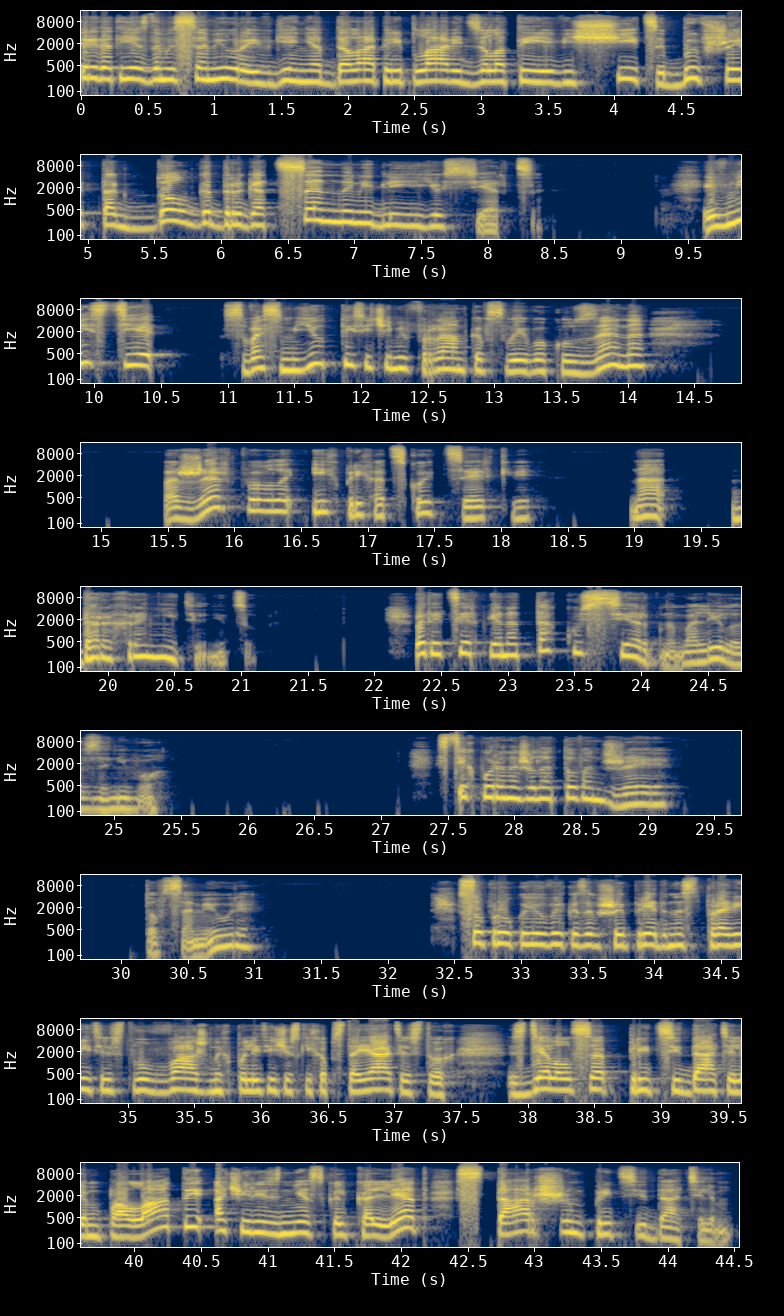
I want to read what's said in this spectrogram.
Перед отъездом из Самюра Евгения отдала переплавить золотые вещицы, бывшие так долго драгоценными для ее сердца. И вместе с восьмью тысячами франков своего кузена пожертвовала их приходской церкви на дарохранительницу. В этой церкви она так усердно молилась за него. С тех пор она жила то в Анжере, то в Самюре. Супруг ее, выказавший преданность правительству в важных политических обстоятельствах, сделался председателем палаты, а через несколько лет старшим председателем.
